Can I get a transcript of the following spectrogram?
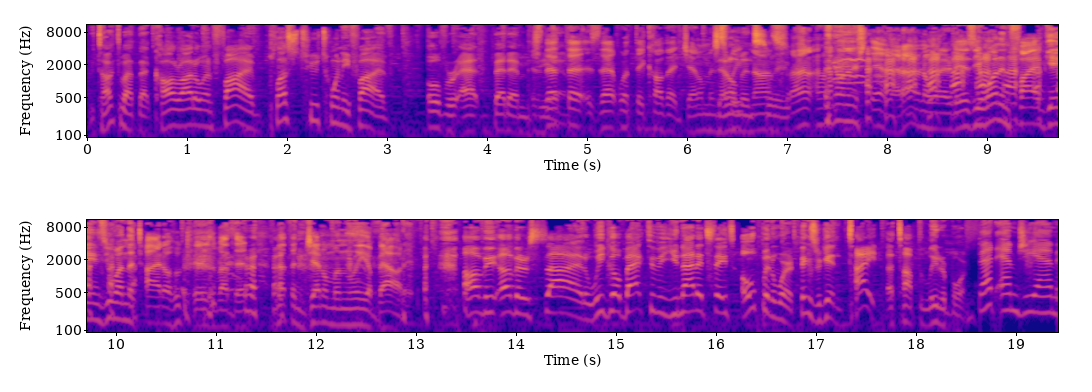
We talked about that. Colorado in five plus 225 over at BetMGM. Is that the, is that what they call that gentleman, Gentleman sweep? sweep. I, I don't understand that. I don't know what it is. You won in five games. You won the title. Who cares about that? Nothing gentlemanly about it. On the other side, we go back to the United States Open where things are getting tight atop the leaderboard. BetMGM.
